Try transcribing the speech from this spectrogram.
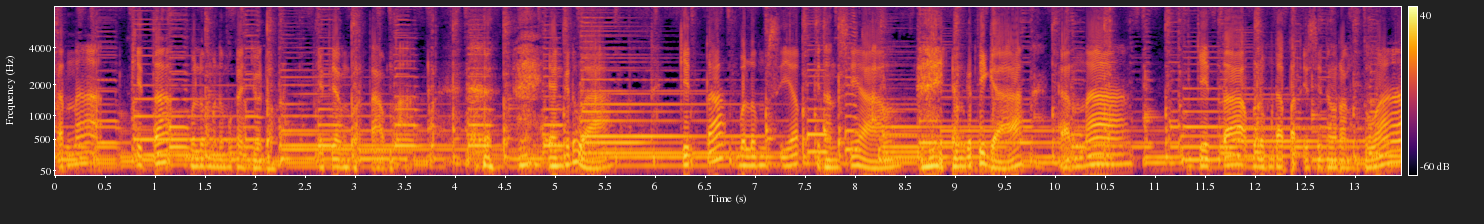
karena kita belum menemukan jodoh. Itu yang pertama. Yang kedua kita belum siap finansial. Yang ketiga karena kita belum dapat izin orang tua.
